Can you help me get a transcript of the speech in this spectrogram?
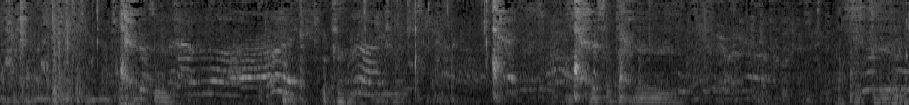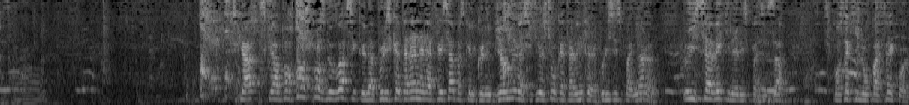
Mossos per la Independència Mossos. Ce qui, est, ce qui est important, je pense, de voir, c'est que la police catalane, elle a fait ça parce qu'elle connaît bien mieux la situation en Catalogne que la police espagnole. Eux, ils savaient qu'il allait se passer ça. C'est pour ça qu'ils l'ont pas fait, quoi.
